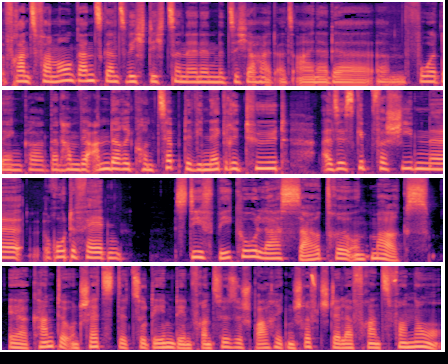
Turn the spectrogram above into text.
Franz Fanon, ganz, ganz wichtig zu nennen, mit Sicherheit als einer der ähm, Vordenker. Dann haben wir andere Konzepte wie Negritude. Also es gibt verschiedene rote Fäden. Steve Biko las Sartre und Marx. Er kannte und schätzte zudem den französischsprachigen Schriftsteller Franz Fanon.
